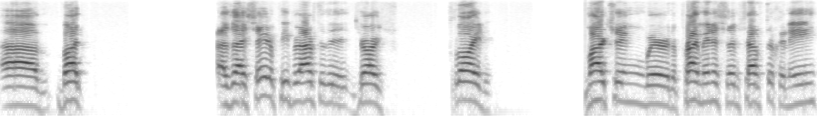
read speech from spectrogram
Um, but as I say to people after the George Floyd marching, where the Prime Minister himself took a knee,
